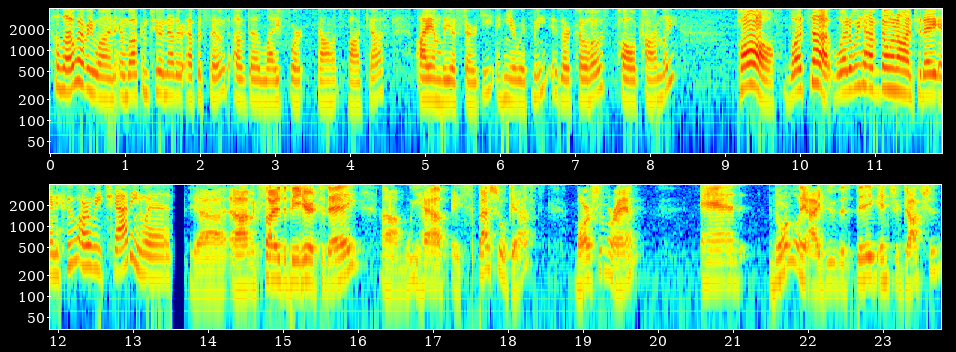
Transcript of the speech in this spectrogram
Hello, everyone, and welcome to another episode of the Life Work Balance Podcast. I am Leah Starkey, and here with me is our co host, Paul Conley. Paul, what's up? What do we have going on today, and who are we chatting with? Yeah, I'm excited to be here today. Um, we have a special guest, Marcia Moran, and normally I do this big introduction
